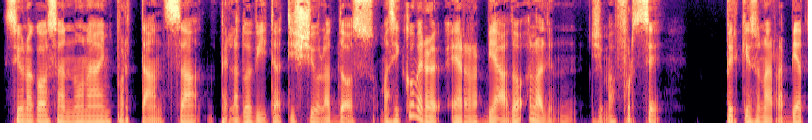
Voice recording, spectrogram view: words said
Se una cosa non ha importanza per la tua vita ti scivola addosso. Ma siccome ero arrabbiato, allora dice ma forse perché sono arrabbiato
